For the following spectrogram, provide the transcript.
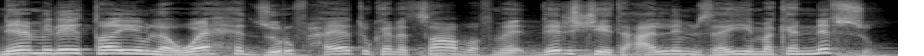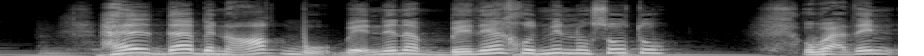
نعمل إيه طيب لو واحد ظروف حياته كانت صعبة فما قدرش يتعلم زي ما كان نفسه؟ هل ده بنعاقبه بإننا بناخد منه صوته؟ وبعدين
